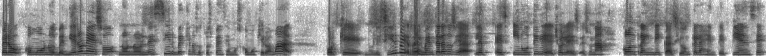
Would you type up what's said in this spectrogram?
Pero como nos vendieron eso, no nos les sirve que nosotros pensemos cómo quiero amar, porque no les sirve. Realmente a la sociedad es inútil y de hecho es una contraindicación que la gente piense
